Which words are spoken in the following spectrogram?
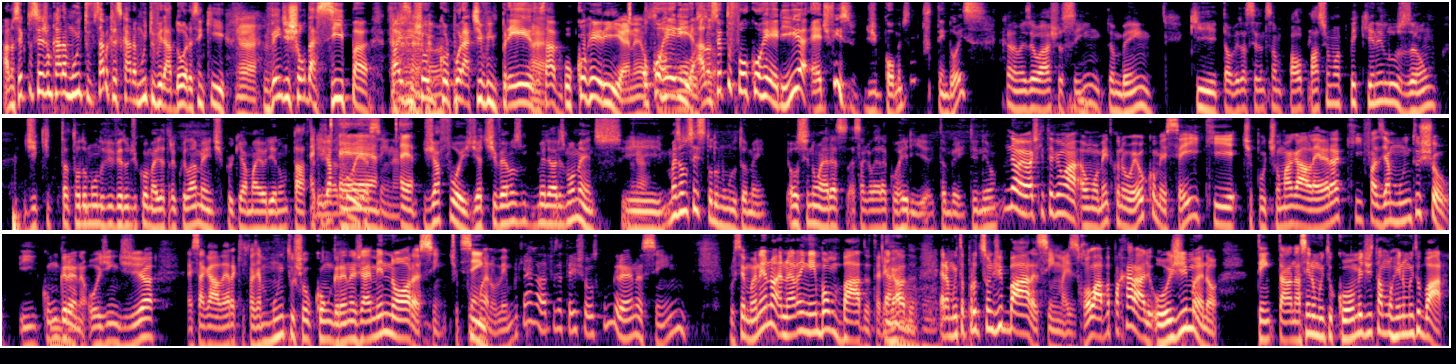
A não ser que tu seja um cara muito. Sabe aqueles cara muito virador, assim, que É. vende show da CIPA, faz em show corporativo empresa, É. sabe? O correria, né? O correria. famoso. A não ser que tu for o correria, é difícil. De comedy tem dois? Cara, mas eu acho assim também que talvez a cena de São Paulo passe uma pequena ilusão de que tá todo mundo vivendo de comédia tranquilamente, porque a maioria não tá, tá É que já ligado? Foi é, assim, né? É. Já foi, já tivemos melhores momentos. E... Mas eu não sei se todo mundo também. Ou se não era essa galera correria também, entendeu? Não, eu acho que teve uma- um momento quando eu comecei que, tipo, tinha uma galera que fazia muito show e com Uhum. grana. Hoje em dia, essa galera que fazia muito show com grana já é menor, assim. Tipo, Sim. mano, lembro que a galera fazia três shows com grana, assim, por semana e não, não era ninguém bombado, tá ligado? Era muita produção de bar, assim, mas rolava pra caralho. Hoje, mano, tem, tá nascendo muito comedy e tá morrendo muito bar.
